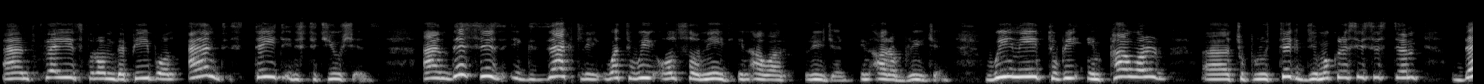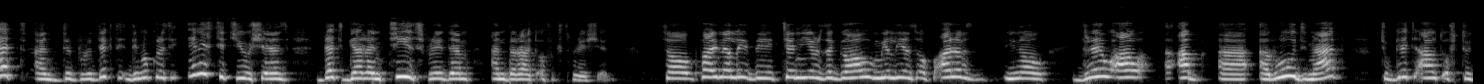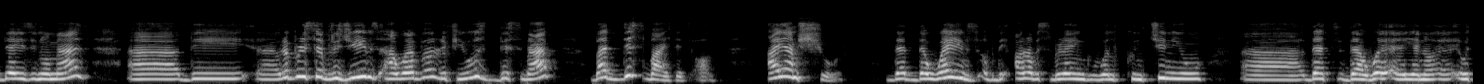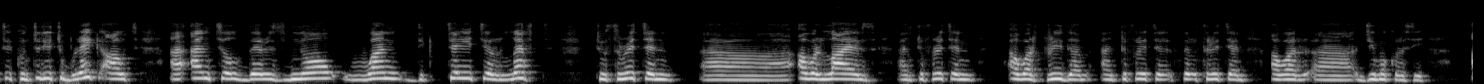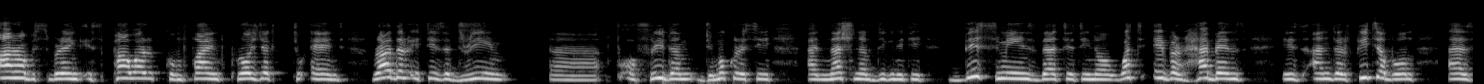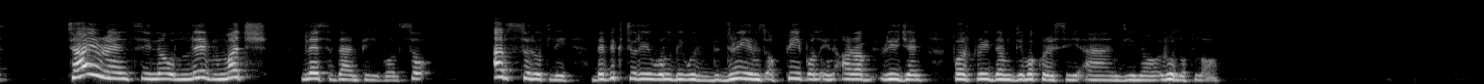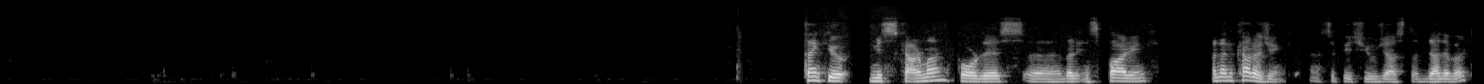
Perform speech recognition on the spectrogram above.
and faith from the people and state institutions. And this is exactly what we also need in our region in arab region. We need to be empowered uh, to protect democracy system that and to protect democracy institutions that guarantees freedom and the right of expression. So finally the 10 years ago millions of arabs you know drew out up uh, a roadmap to get out of today's nomads. Uh, the uh, repressive regimes, however, refused this map. But despite it all, I am sure that the waves of the Arab Spring will continue. Uh, that the way uh, you know it will continue to break out uh, until there is no one dictator left to threaten our lives and to threaten our freedom and to threaten our uh, democracy. Arab Spring is power confined project to end. Rather, it is a dream uh, of freedom, democracy, and national dignity. This means that it, you know whatever happens is undefeatable as tyrants, you know, live much less than people. So absolutely the victory will be with the dreams of people in arab region for freedom democracy and you know rule of law thank you ms karman for this uh, very inspiring and encouraging speech you just delivered.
